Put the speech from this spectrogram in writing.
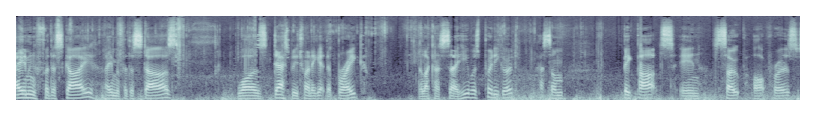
aiming for the sky, aiming for the stars, was desperately trying to get the break. And like I say, he was pretty good, has some big parts in soap operas.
